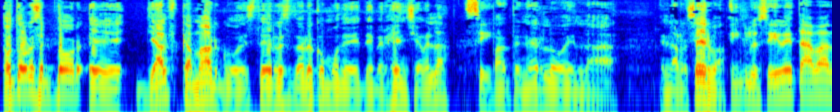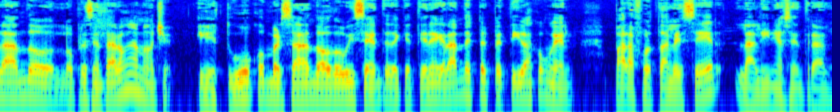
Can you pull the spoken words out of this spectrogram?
Otro receptor, eh, Yalf Camargo, este receptor es como de, de emergencia, ¿verdad? Sí. Para tenerlo en la, en la reserva. Inclusive estaba dando, lo presentaron anoche y estuvo conversando a Odo Vicente de que tiene grandes perspectivas con él para fortalecer la línea central.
